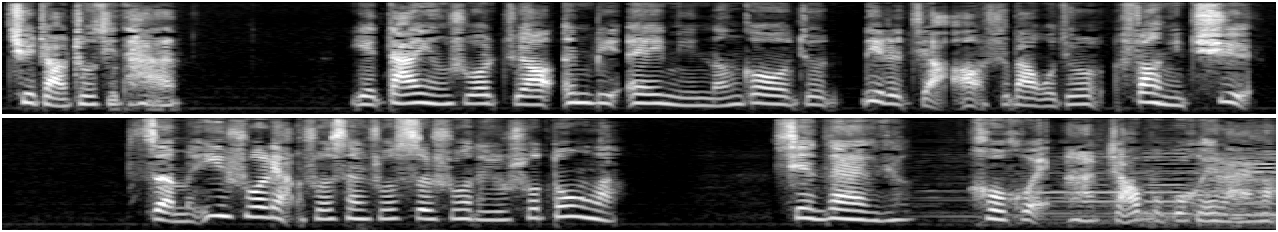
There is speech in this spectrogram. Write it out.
去找周琦谈，也答应说只要 NBA 你能够就立着脚是吧，我就放你去。怎么一说两说三说四说的就说动了？现在就后悔啊，找补不回来了。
